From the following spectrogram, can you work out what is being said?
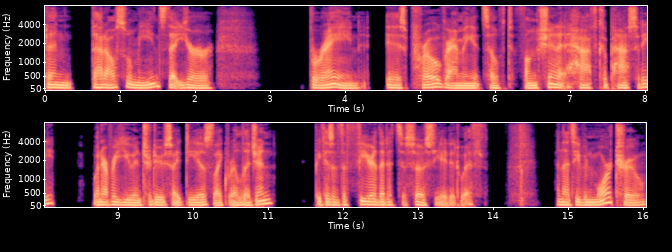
then that also means that your brain is programming itself to function at half capacity whenever you introduce ideas like religion because of the fear that it's associated with. And that's even more true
